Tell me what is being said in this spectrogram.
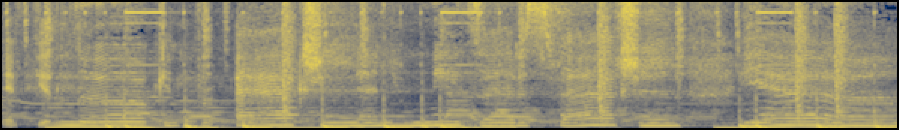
If you're looking for action and you need satisfaction, yeah.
